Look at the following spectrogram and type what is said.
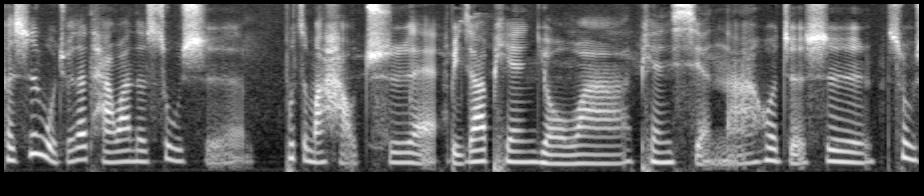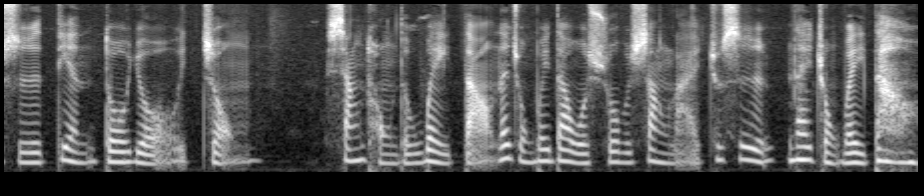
可是我觉得台湾的素食。不怎么好吃诶，比较偏油啊、偏咸啊，或者是素食店都有一种相同的味道，那种味道我说不上来，就是那种味道。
